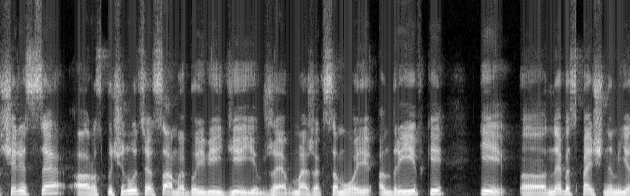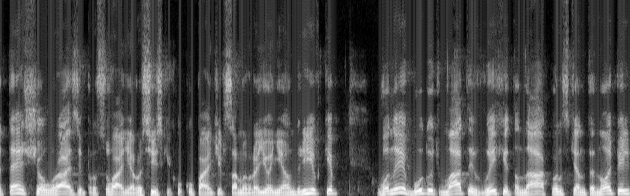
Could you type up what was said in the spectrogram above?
Через це розпочнуться саме бойові дії вже в межах самої Андріївки, і е, небезпечним є те, що у разі просування російських окупантів саме в районі Андріївки вони будуть мати вихід на Константинопіль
